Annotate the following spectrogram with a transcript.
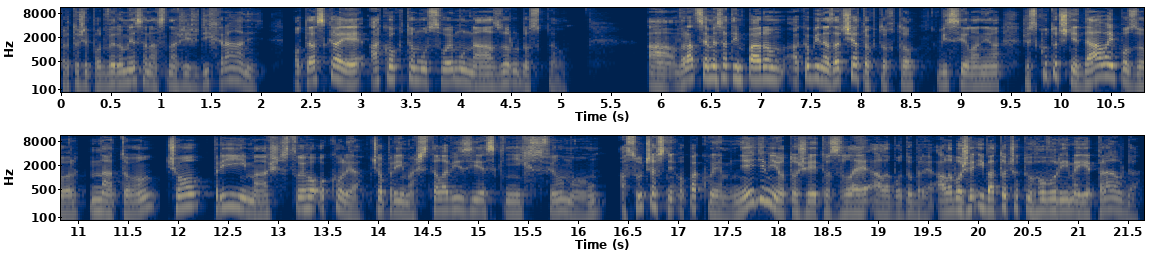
Pretože podvedomie sa nás snaží vždy chrániť. Otázka je, ako k tomu svojmu názoru dospel. A vraciame sa tým pádom akoby na začiatok tohto vysielania, že skutočne dávaj pozor na to, čo prijímaš z tvojho okolia, čo prijímaš z televízie, z kníh, z filmov. A súčasne opakujem, nejde mi o to, že je to zlé alebo dobré, alebo že iba to, čo tu hovoríme, je pravda.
